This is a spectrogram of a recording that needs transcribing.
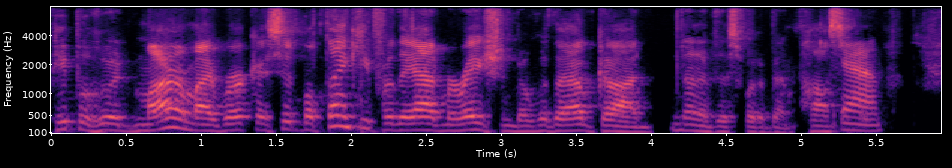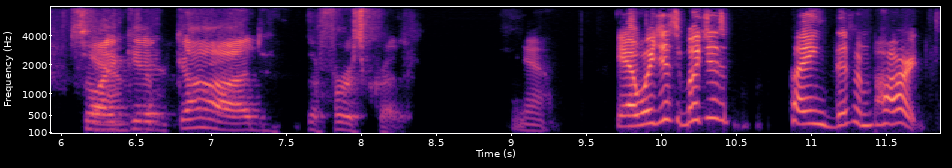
people who admire my work, I said, Well, thank you for the admiration, but without God, none of this would have been possible. Yeah. So yeah. I give God the first credit. Yeah. Yeah, we're just we're just playing different parts,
